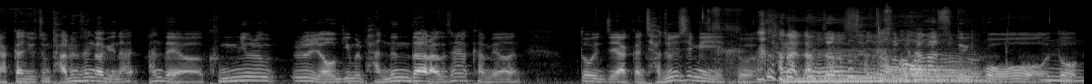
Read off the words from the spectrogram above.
약간 요즘 다른 생각이긴 하- 한데요. 긍휼을 여김을 받는다라고 생각하면 또 이제 약간 자존심이 또 상할 남자로서 자존심이 상할 수도 있고 또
